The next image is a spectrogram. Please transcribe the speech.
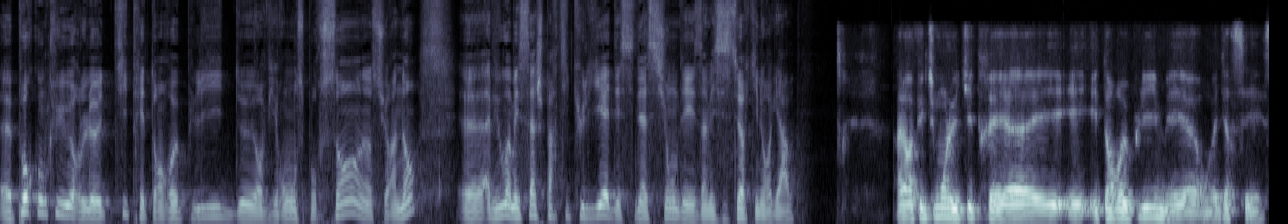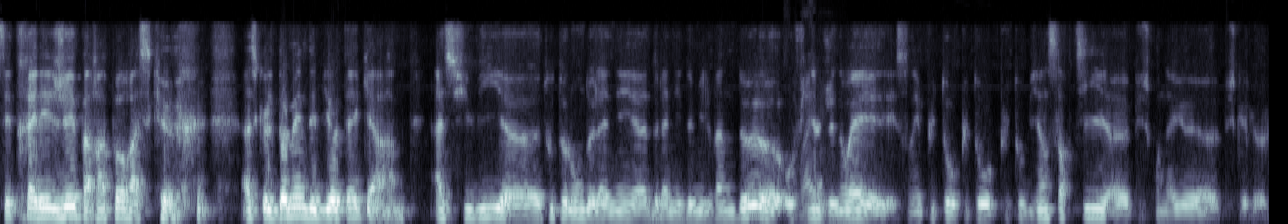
Euh, pour conclure, le titre est en repli de environ 11% hein, sur un an. Euh, Avez-vous un message particulier à destination des investisseurs qui nous regardent? Alors effectivement, le titre est, est, est, en repli, mais on va dire c'est très léger par rapport à ce que à ce que le domaine des biotech a, a suivi euh, tout au long de l'année de l'année 2022. Euh, au final, Genouet s'en est plutôt plutôt plutôt bien sorti euh, puisqu'on a eu puisque le,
